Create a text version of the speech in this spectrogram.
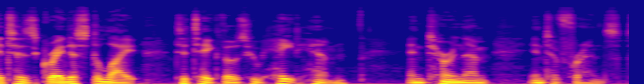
It's his greatest delight to take those who hate him and turn them into friends.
